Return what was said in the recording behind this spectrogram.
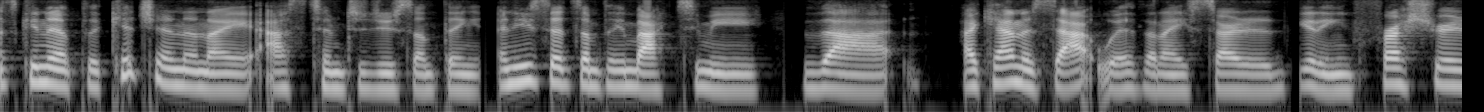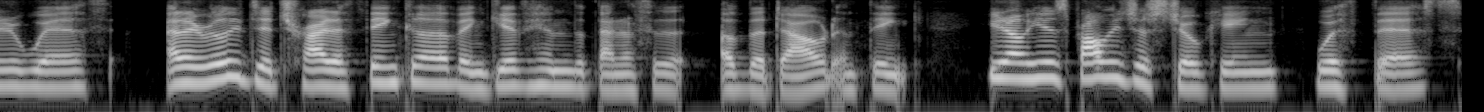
was getting up the kitchen and I asked him to do something, and he said something back to me that I kind of sat with and I started getting frustrated with. And I really did try to think of and give him the benefit of the doubt and think, you know, he was probably just joking with this,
